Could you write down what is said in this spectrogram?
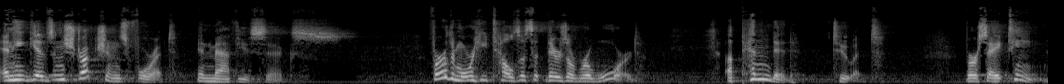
And he gives instructions for it in Matthew 6. Furthermore, he tells us that there's a reward appended to it. Verse 18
